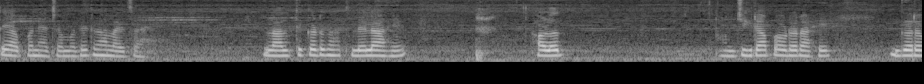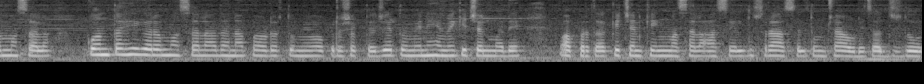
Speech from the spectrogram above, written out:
ते आपण याच्यामध्ये घालायचं आहे. लाल तिखट घातलेलं आहे. हळद जिरा पावडर आहे. गरम मसाला. कोणताही गरम मसाला धना पावडर तुम्ही वापरू शकता. जे तुम्ही नेहमी किचनमध्ये वापरता किचन किंग मसाला असेल दुसरा असेल तुमच्या आवडीचा जो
